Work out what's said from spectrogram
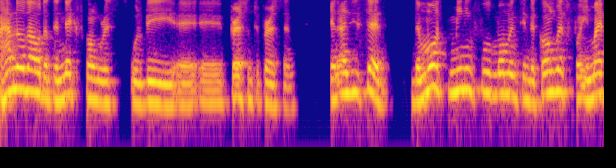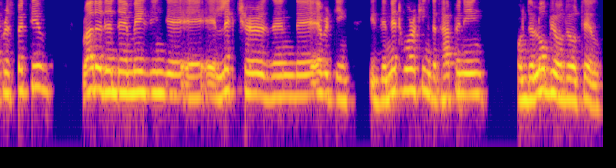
I have no doubt that the next Congress will be person to person. And as you said, the most meaningful moments in the Congress, for in my perspective, rather than the amazing uh, uh, lectures and uh, everything, is the networking that's happening on the lobby of the hotel.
